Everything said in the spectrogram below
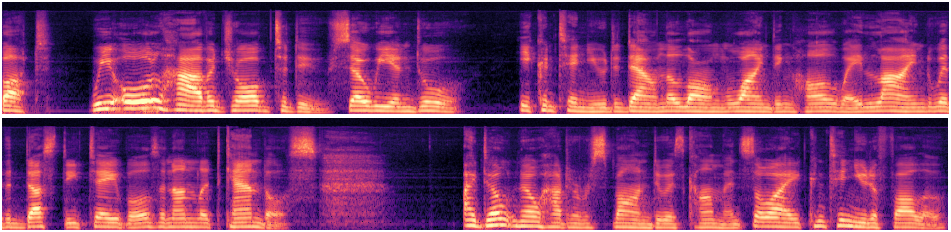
but we all have a job to do, so we endure. He continued down the long, winding hallway lined with dusty tables and unlit candles. I don't know how to respond to his comments, so I continue to follow.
